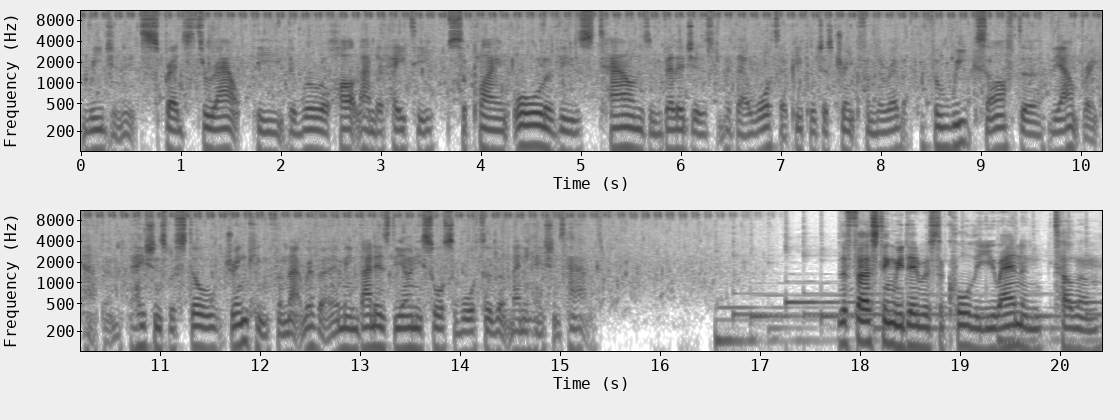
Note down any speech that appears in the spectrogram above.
region. It spreads throughout the, the rural heartland of Haiti, supplying all of these towns and villages with their water. People just drink from the river. For weeks after the outbreak happened, Haitians were still drinking from that river. I mean, that is the only source of water that many Haitians have. The first thing we did was to call the UN and tell them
